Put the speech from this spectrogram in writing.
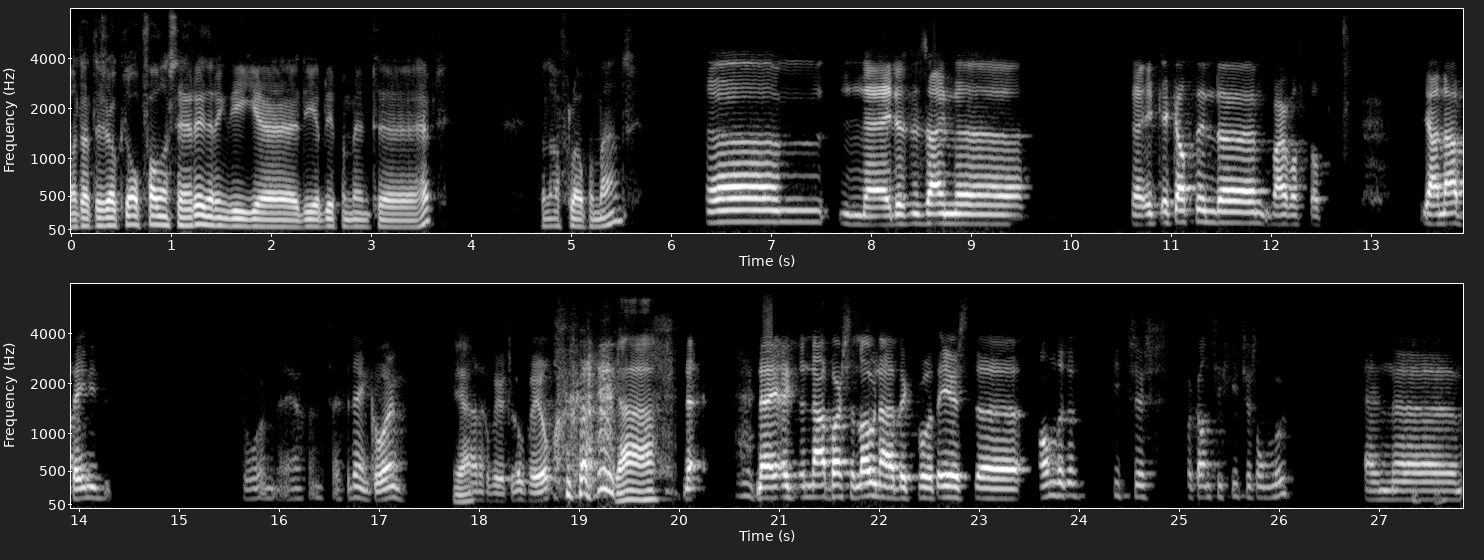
Want dat is ook de opvallendste herinnering die, eh, die je op dit moment eh, hebt. Van de afgelopen maand. Ehm, nee, dus er zijn. eh, nee, ik, ik had in de. Waar was dat? Ja, na Benidorm ergens. Even denken hoor. Ja, Ja. er gebeurt ook veel. Ja. Nee, ik- na Barcelona heb ik voor het eerst andere fietsers, vakantiefietsers ontmoet. En eh,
